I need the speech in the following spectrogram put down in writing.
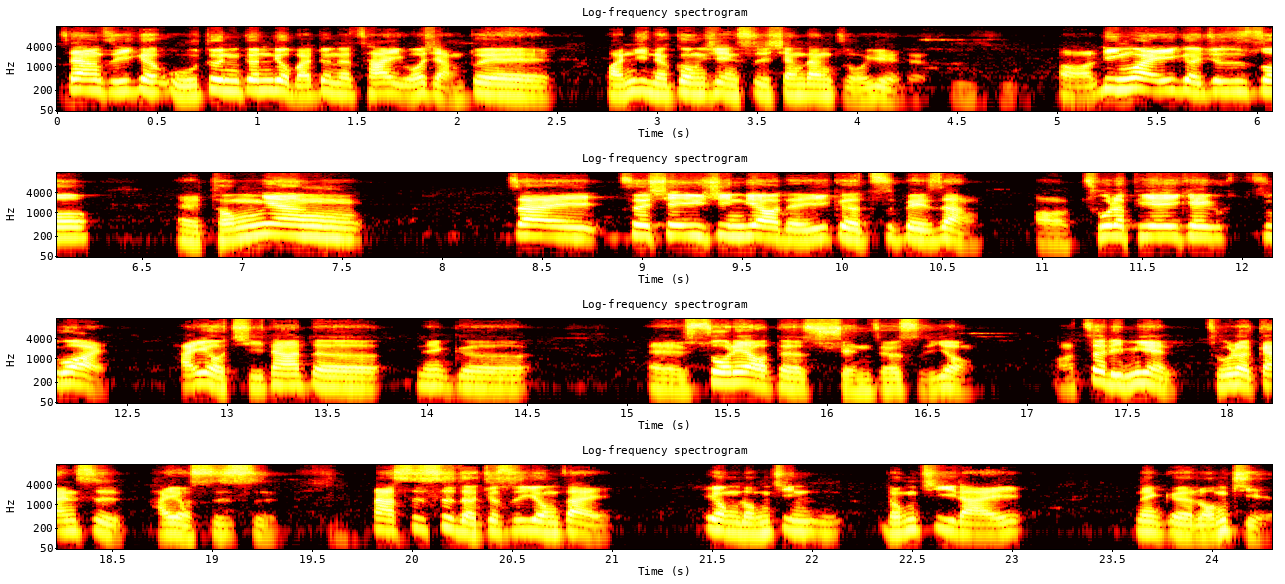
这样子一个五吨跟六百吨的差异，我想对环境的贡献是相当卓越的。哦，另外一个就是说，呃，同样在这些预浸料的一个制备上。哦，除了 P A K 之外，还有其他的那个，呃，塑料的选择使用啊。这里面除了干式，还有湿式。那湿式的就是用在用溶剂溶剂来那个溶解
